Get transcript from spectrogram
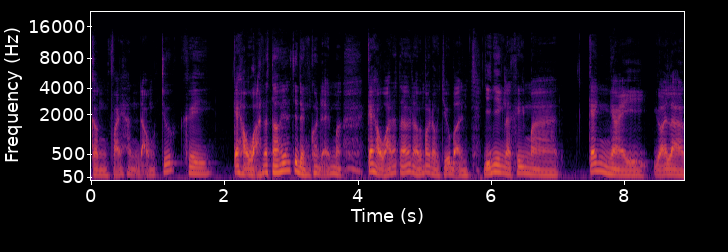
cần phải hành động trước khi cái hậu quả nó tới chứ đừng có để mà cái hậu quả nó tới rồi mới bắt đầu chữa bệnh. Dĩ nhiên là khi mà cái ngày gọi là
